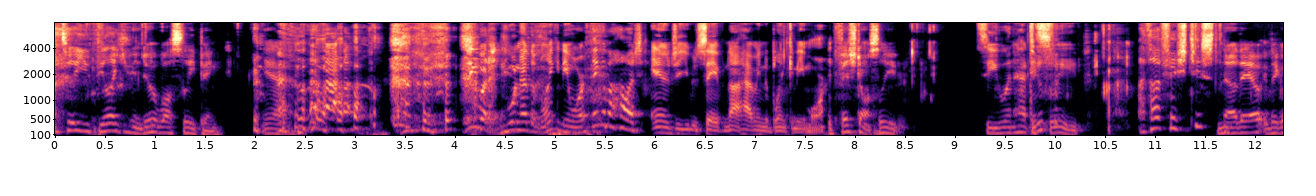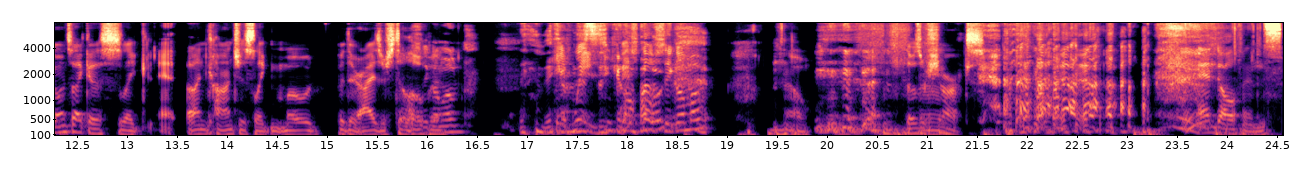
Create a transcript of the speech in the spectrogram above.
Until you feel like you can do it while sleeping. Yeah. Think about it. You wouldn't have to blink anymore. Think about how much energy you would save not having to blink anymore. And fish don't sleep. So you wouldn't have to sleep. I thought fish just. No, they they go into like a s- like unconscious like mode, but their eyes are still Sicko open. mode? They Yeah, go wait, to do sicko fish go mode. sicko mode? No, those are sharks. and dolphins.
